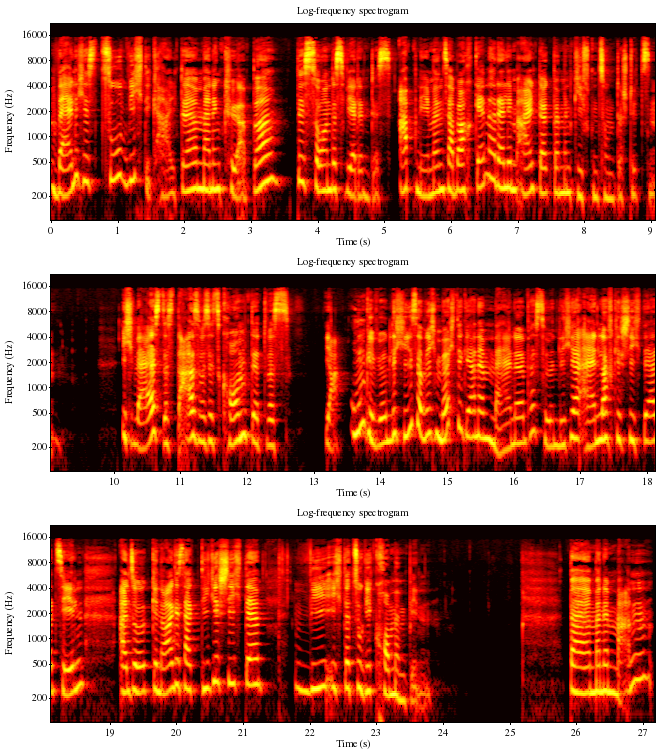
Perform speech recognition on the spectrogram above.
weil ich es zu wichtig halte, meinen Körper besonders während des Abnehmens, aber auch generell im Alltag beim Entgiften zu unterstützen. Ich weiß, dass das, was jetzt kommt, etwas ja, ungewöhnlich ist, aber ich möchte gerne meine persönliche Einlaufgeschichte erzählen. Also genauer gesagt die Geschichte, wie ich dazu gekommen bin. Bei meinem Mann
